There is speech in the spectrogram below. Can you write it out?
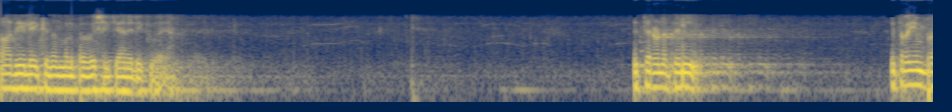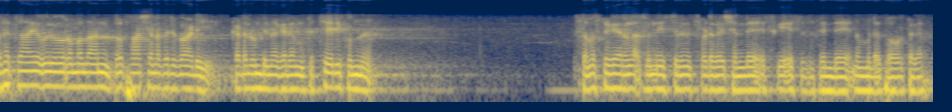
പാതിയിലേക്ക് നമ്മൾ പ്രവേശിക്കാനിരിക്കുകയാണ്. ഇത്തരുണത്തിൽ ഇത്രയും ബൃഹത്തായ ഒരു റമദാൻ പ്രഭാഷണ പരിപാടി കടലുണ്ടി നഗരം കച്ചേരിക്കുന്ന് സമസ്ത കേരള സുന്നി സ്റ്റുഡൻസ് ഫെഡറേഷന്റെ എസ് കെ എസ് എസ് എഫിന്റെ നമ്മുടെ പ്രവർത്തകർ.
